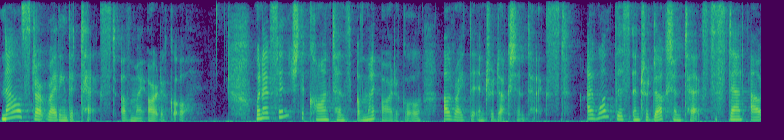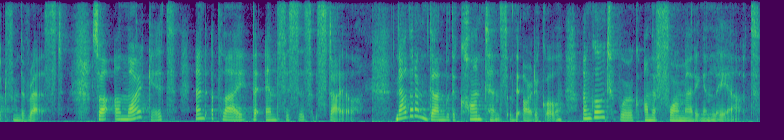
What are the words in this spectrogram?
Now I'll start writing the text of my article. When I've finished the contents of my article, I'll write the introduction text. I want this introduction text to stand out from the rest, so I'll mark it and apply the emphasis style. Now that I'm done with the contents of the article, I'm going to work on the formatting and layout.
